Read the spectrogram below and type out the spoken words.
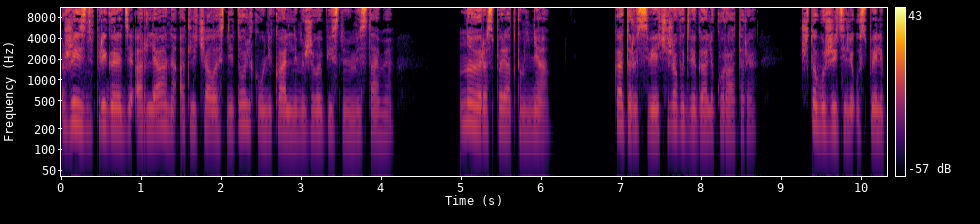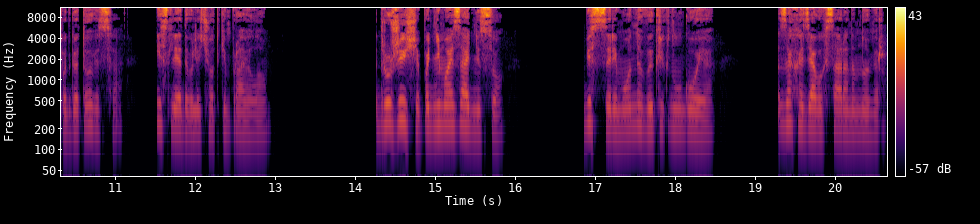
Жизнь в пригороде Орлеана отличалась не только уникальными живописными местами, но и распорядком дня, который с вечера выдвигали кураторы, чтобы жители успели подготовиться и следовали четким правилам. «Дружище, поднимай задницу!» Бесцеремонно выкрикнул Гоя, заходя в их сараном номер.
